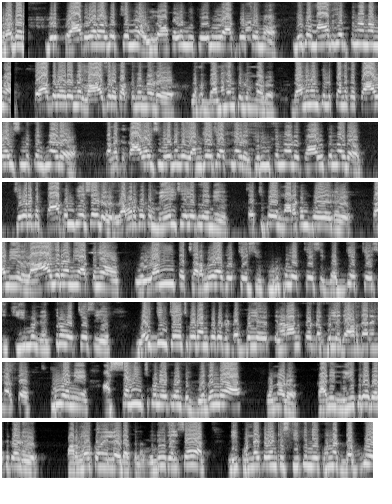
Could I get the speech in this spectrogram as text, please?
Brother మీరు పేదవారు అవ్వచ్చేమో ఈ లోకంలో మీకు ఏమీ లేకపోవచ్చేమో మీకు మాట చెప్తున్నానన్న పేదవాడైన లాజర్ ఒక అతను ఉన్నాడు ఒక ధనవంతుడు ఉన్నాడు. ధనవంతుడు తనకు కావాల్సింది తింటున్నాడు. తనకు కావాల్సిన విధంగా ఎంజాయ్ చేస్తున్నాడు తిరుగుతున్నాడు తాగుతున్నాడు. చివరికి పాపం చేశాడు. ఎవరికొక మేలు చేయలేదు కానీ చచ్చిపోయి నరకం పోయాడు. కానీ లాజర్ అని అతను ఒళ్ళంత చర్మవ్యాధి వచ్చేసి కురుపులు వచ్చేసి గజ్జి వచ్చేసి చీము నెత్తురు వచ్చేసి వైద్యం చేయించుకోవడానికి కూడా డబ్బులు లేవు తినడానికి కూడా డబ్బులు లేదు. ఎవరిదారని వెళ్తే తూ అని అసహించుకునేటువంటి విధంగా ఉన్నాడు. కానీ నీతిగా బతికాడు. పరలోకం వెళ్ళాడు అతను. ఎందుకు తెలుసా? నీకున్నటువంటి స్థితి నీకున్న డబ్బు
